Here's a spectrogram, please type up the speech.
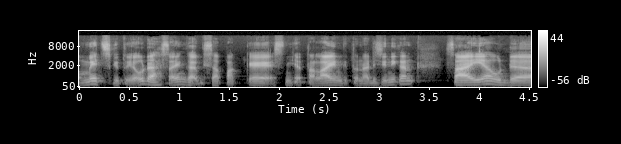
match gitu ya. Udah saya nggak bisa pakai senjata lain gitu. Nah di sini kan saya udah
